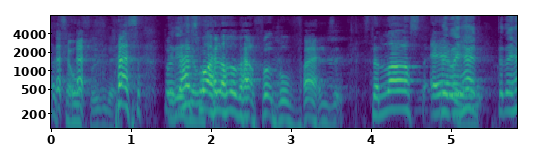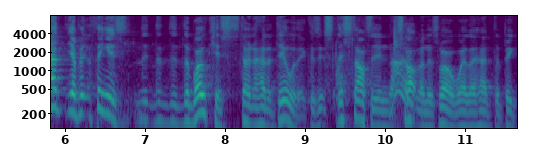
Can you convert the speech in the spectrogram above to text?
That's awful, isn't it? That's, but It that's what I love about football fans. It's the last area. But they had, but they had, yeah. But the thing is, the, the, the wokists don't know how to deal with it because it's this started in Scotland as well, where they had the big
